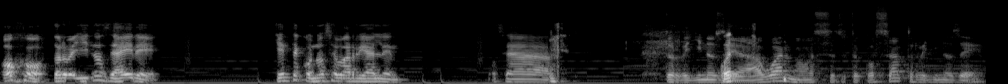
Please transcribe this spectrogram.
Ojo, torbellinos de aire. ¿Quién te conoce, Barry Allen? O sea, Torbellinos de agua, no, es otra cosa, torbellinos de...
